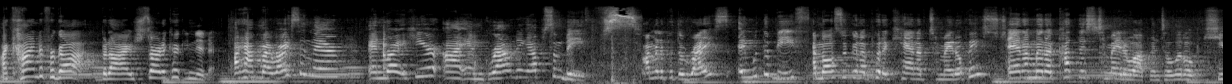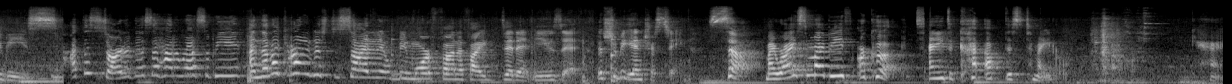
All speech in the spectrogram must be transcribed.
I kind of forgot, but I started cooking dinner. I have my rice in there, and right here I am grounding up some beefs. I'm gonna put the rice in with the beef. I'm also gonna put a can of tomato paste, and I'm gonna cut this tomato up into little cubies. The start of this, I had a recipe, and then I kind of just decided it would be more fun if I didn't use it. This should be interesting. So, my rice and my beef are cooked. I need to cut up this tomato. Okay.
